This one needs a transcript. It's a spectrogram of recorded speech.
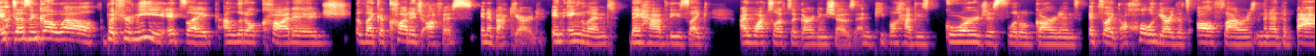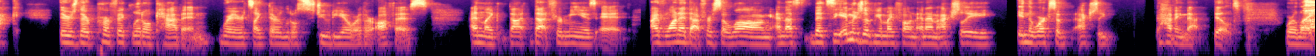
It doesn't go well. But for me, it's like a little cottage, like a cottage office in a backyard. In England, they have these like I watch lots of gardening shows and people have these gorgeous little gardens. It's like a whole yard that's all flowers. And then at the back, there's their perfect little cabin where it's like their little studio or their office. And like that, that for me is it. I've wanted that for so long. And that's that's the image that will be on my phone. And I'm actually in the works of actually having that built. We're like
